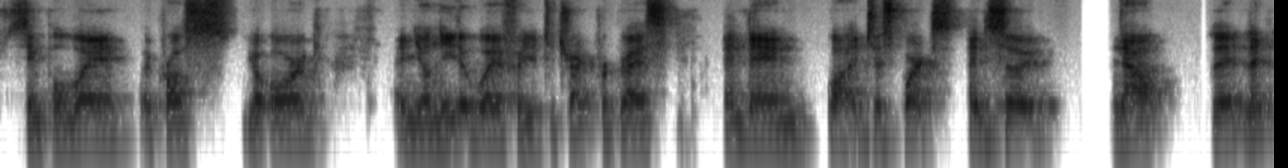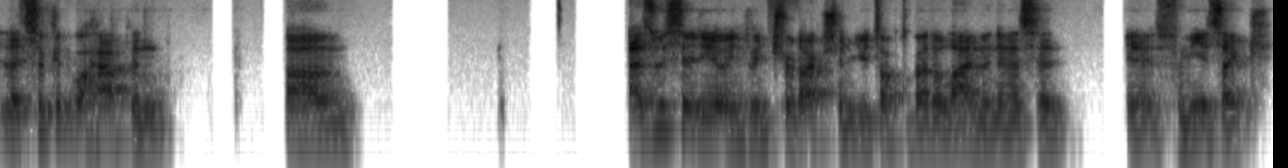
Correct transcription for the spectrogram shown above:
simple way across your org and you'll need a way for you to track progress and then well it just works and so now let, let, let's look at what happened um, as we said, you know, in the introduction, you talked about alignment, and I said, you know, for me, it's like,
